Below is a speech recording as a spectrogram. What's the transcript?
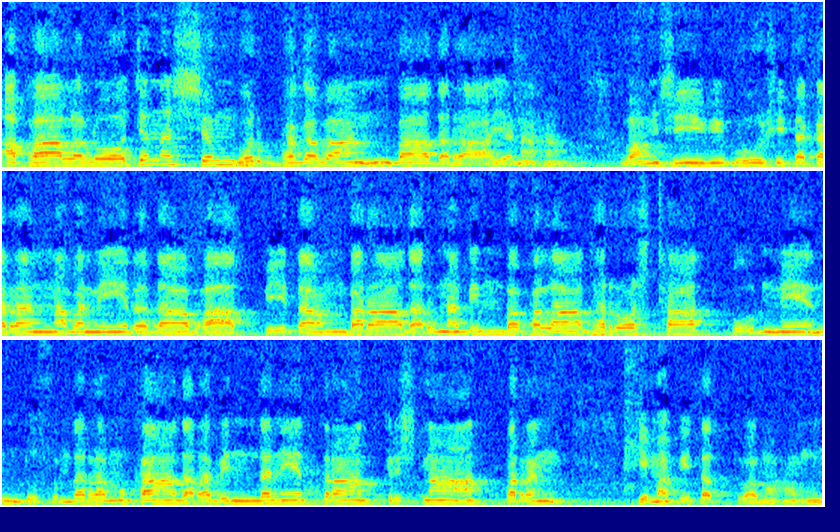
అఫాలలోచన శంభుర్భగవాన్ బాదరాయణ వంశీ విభూషితకరన్నవనీరదాభాత్ పీతాంబరాదరుణబింబఫలాధరోష్ఠాత్ పూర్ణేందు సుందరముఖాదరవిందనేత్రాత్ కృష్ణాత్ పరం కిమపి తత్వమహం న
